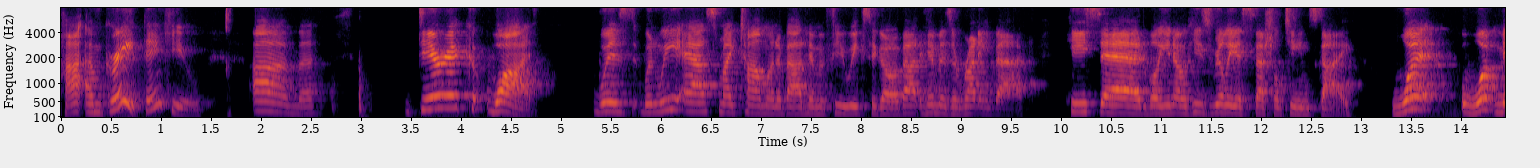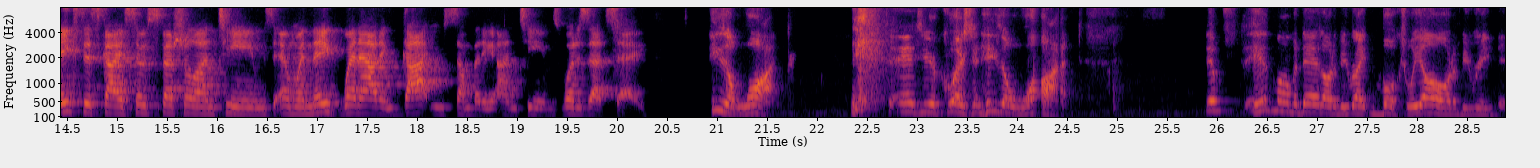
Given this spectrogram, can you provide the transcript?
Hi, I'm great. Thank you. Um, Derek Watt was when we asked Mike Tomlin about him a few weeks ago about him as a running back. He said, "Well, you know, he's really a special teams guy. What what makes this guy so special on teams? And when they went out and got you somebody on teams, what does that say?" He's a what? to answer your question, he's a what? His mom and dad ought to be writing books. We all ought to be reading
